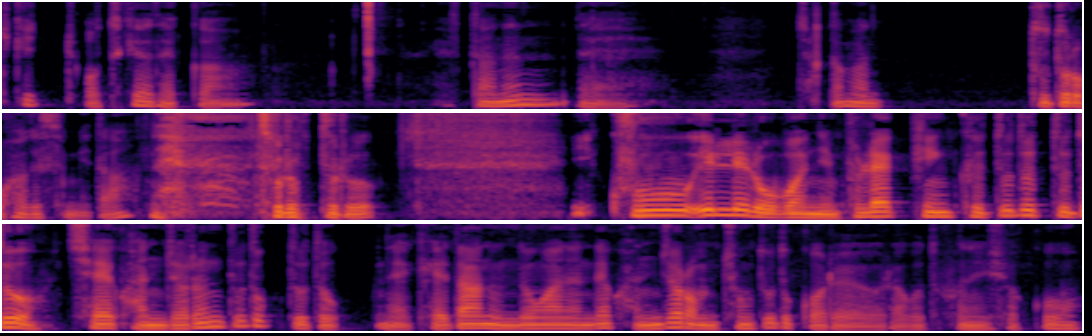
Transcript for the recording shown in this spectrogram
이게 어떻게 해야 될까? 일단은 네. 잠깐만 두도록 하겠습니다. 네 두릅두릅. 9115번님 블랙핑크 뚜두뚜두 제 관절은 뚜둑뚜둑. 네 계단 운동하는데 관절 엄청 뚜둑거려요 라고도 보내주셨고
